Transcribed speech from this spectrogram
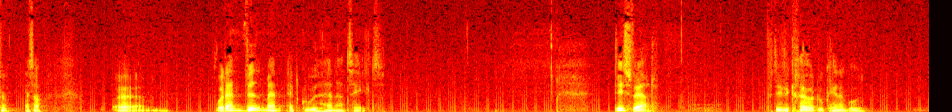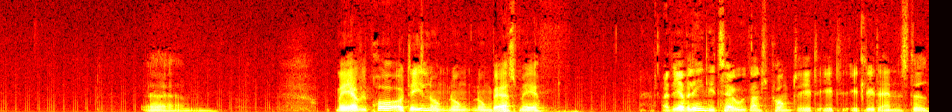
altså, øh, hvordan ved man, at Gud han har talt? Det er svært. Fordi det kræver, at du kender Gud. Øh, men jeg vil prøve at dele nogle, nogle, nogle vers med jer. Og jeg vil egentlig tage udgangspunkt et, et, et lidt andet sted.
